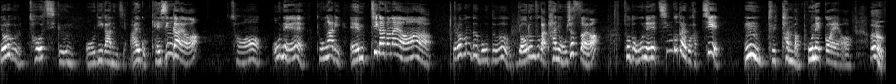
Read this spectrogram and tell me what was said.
여러분, 저 지금 어디 가는지 알고 계신가요? 저 오늘 동아리 MT 가잖아요. 여러분들 모두 여름 휴가 다녀오셨어요? 저도 오늘 친구들과 같이 음, 불타는 밤 보낼 거예요. Uh,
